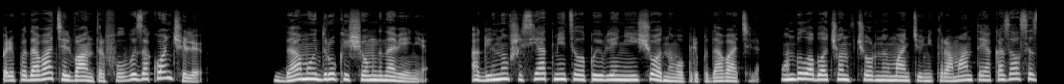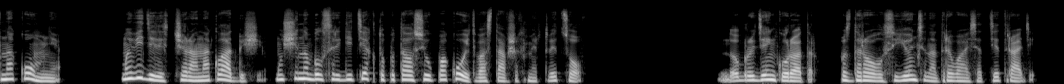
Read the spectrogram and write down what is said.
«Преподаватель Вантерфул, вы закончили?» «Да, мой друг, еще мгновение». Оглянувшись, я отметила появление еще одного преподавателя. Он был облачен в черную мантию некроманта и оказался знаком мне. Мы виделись вчера на кладбище. Мужчина был среди тех, кто пытался упокоить восставших мертвецов. «Добрый день, куратор», — поздоровался Йонтин, отрываясь от тетради.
